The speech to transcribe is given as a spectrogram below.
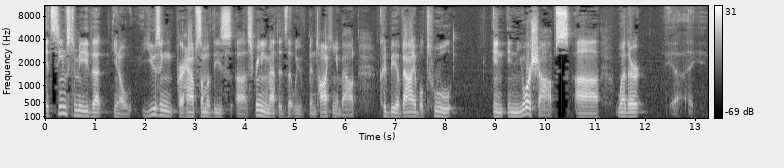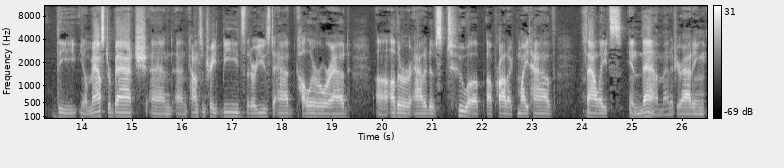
it seems to me that you know using perhaps some of these uh, screening methods that we've been talking about could be a valuable tool in in your shops, uh, whether uh, the you know master batch and and concentrate beads that are used to add color or add other additives to a, a product might have phthalates in them, and if you're adding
